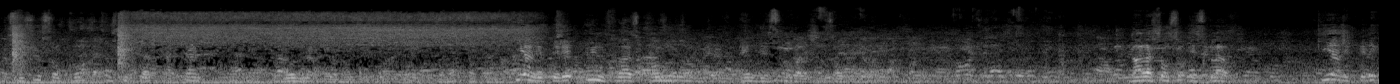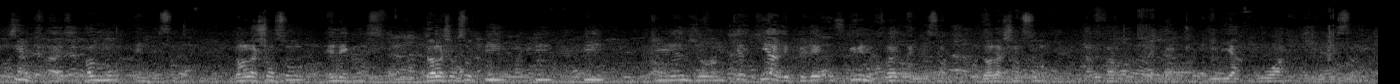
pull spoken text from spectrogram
La censure, son corps, tout ce qui a repéré une phrase, un mot indécent dans la chanson? Dans la chanson Esclave, qui a repéré une phrase, un mot indécent Dans la chanson Élégance, dans la chanson Pi, Pi, Pi, qui est joli, qui a repéré une phrase indécente Dans la chanson La femme, il y a moi indécent.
